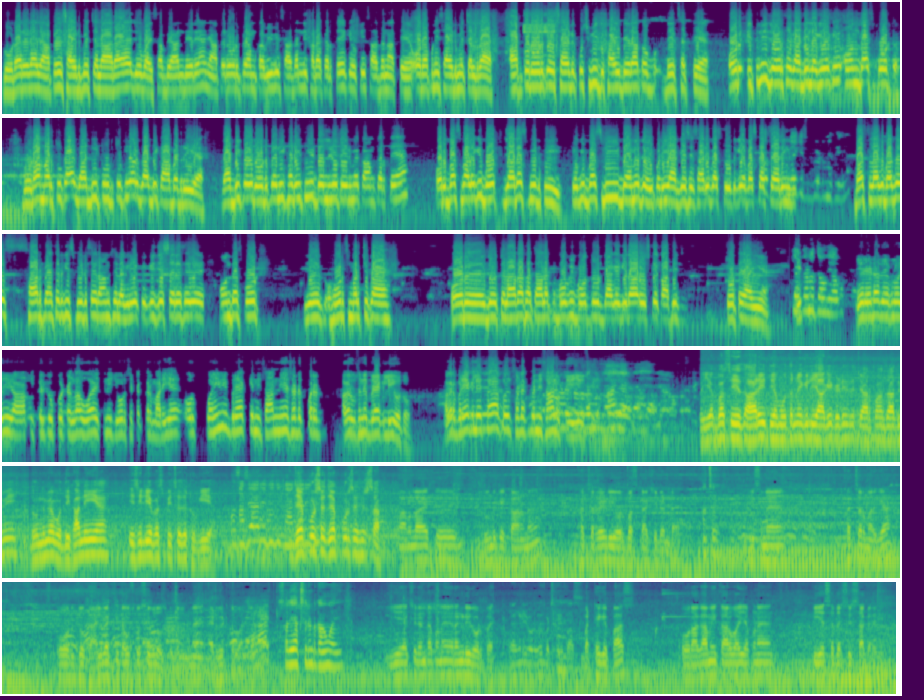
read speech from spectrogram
घोड़ा रेड़ा यहाँ पे साइड पे चला आ रहा है, जो भाई साहब बयान दे रहे हैं, यहाँ पे रोड पे हम कभी भी साधन नहीं खड़ा करते हैं, क्योंकि साधन आते हैं और अपनी साइड में चल रहा है। आपको रोड के उस साइड कुछ भी दिखाई दे रहा तो देख सकते हैं। और इतनी ज़ोर से गाड़ी लगी है कि ऑन द स्पॉट घोड़ा मर चुका है, गाड़ी टूट चुकी है और गाड़ी कहाँ बढ़ रही है। गाड़ी कोई रोड पे नहीं खड़ी थी डेली रूटीन में काम करते हैं और बस वाले की बहुत ज़्यादा स्पीड थी, क्योंकि बस भी डैमेज हुई पड़ी आगे से, सारी बस टूट गई बस का स्टेयरिंग बस लगभग साठ पैंसठ की स्पीड से आराम से लग रही है क्योंकि जिस तरह से ऑन द स्पॉट ये हॉर्स मर चुका है और जो चला रहा था चालक वो भी बहुत दूर जाके गिरा और उसके काफ़ी चोटें आई हैं। क्या कहना चाहोगे आप? ये रेडा देख लो जी आप के ऊपर टंगा हुआ है इतनी ज़ोर से टक्कर मारी है और कहीं भी ब्रेक के निशान नहीं है सड़क पर अगर उसने ब्रेक ली हो तो। अगर ब्रेक लेता तो सड़क पर निशान होते ही उसके। भैया बस ये आ रही थी हम उतरने के लिए आगे खड़े थे चार पाँच आदमी धुंध में वो दिखा नहीं है। इसीलिए बस पीछे से ठुकी है। जयपुर से जयपुर से सिरसा। मामला एक धुंध के कारण खच्चर रेडी और बस का एक्सीडेंट है? अच्छा। जिसमें खच्चर मर गया और जो घायल व्यक्ति था उसको सिविल हॉस्पिटल में एडमिट करवा दिया सर ये एक्सीडेंट कहाँ हुआ है ये एक्सीडेंट अपने रंगड़ी रोड पे। रंगड़ी रोड पे भट्टे के पास। भट्टे के पास। और आगामी कार्रवाई अपने पीएस सदर सिरसा करेंगे।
